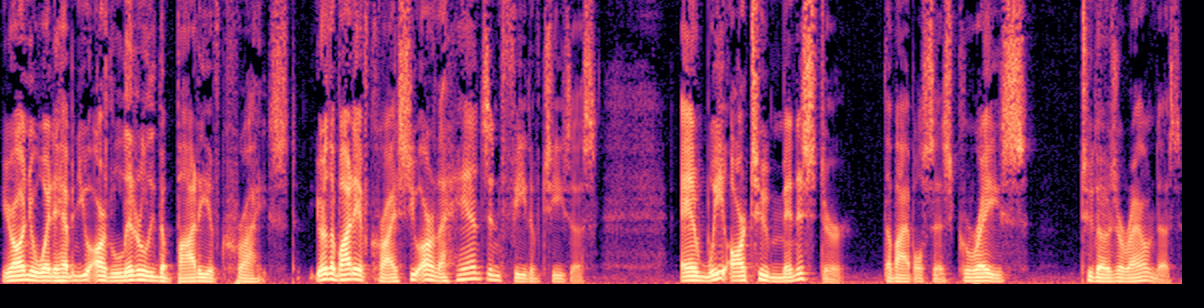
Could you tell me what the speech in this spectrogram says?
you're on your way to heaven, you are literally the body of Christ. You're the body of Christ. You are the hands and feet of Jesus. And we are to minister, the Bible says, grace to those around us.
